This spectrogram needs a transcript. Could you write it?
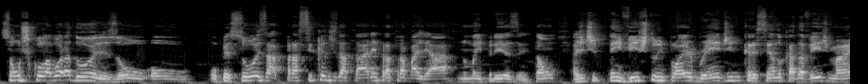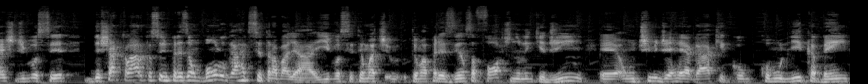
São os colaboradores ou, ou, ou pessoas para se candidatarem para trabalhar numa empresa. Então, a gente tem visto o employer branding crescendo cada vez mais de você deixar claro que a sua empresa é um bom lugar de se trabalhar e você tem uma, tem uma presença forte no LinkedIn, é, um time de RH que co comunica bem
